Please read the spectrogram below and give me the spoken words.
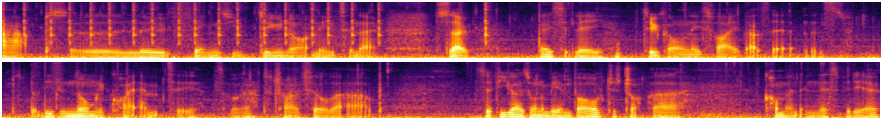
absolute things you do not need to know. So, basically, two colonies fight, that's it. That's, but these are normally quite empty, so we're going to have to try and fill that up. So if you guys want to be involved, just drop a comment in this video.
